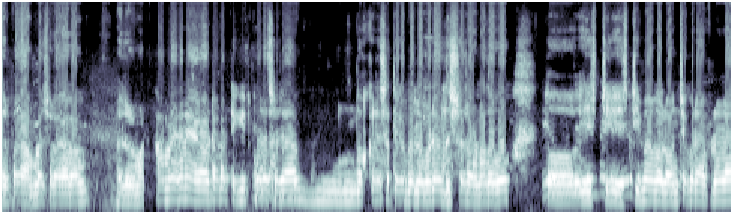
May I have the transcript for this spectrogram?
এরপরে আমরা চলে গেলাম বেলুর মঠ। আমরা এখানে এগারো টাকা টিকিট করে সোজা দক্ষিণেশ্বর থেকে বেলুর মঠের উদ্দেশ্যে রওনা দেবো। তো এই স্টিমার বা লঞ্চে করে আপনারা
